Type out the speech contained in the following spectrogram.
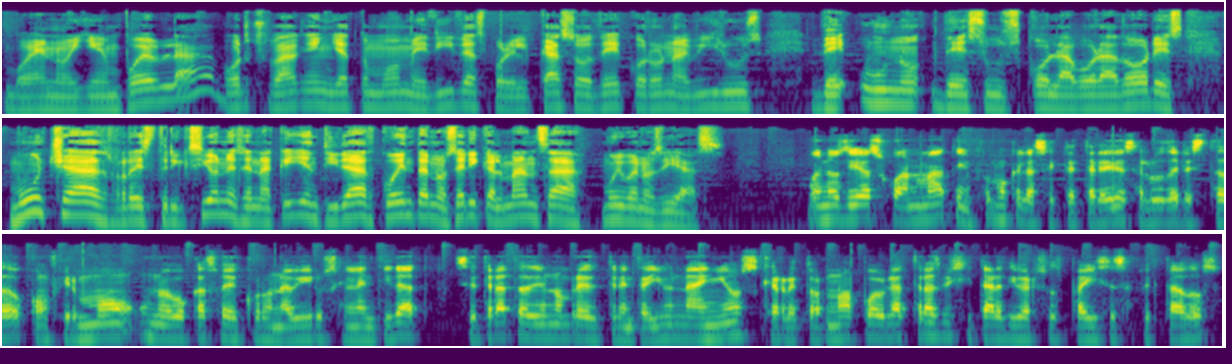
Bueno, y en Puebla, Volkswagen ya tomó medidas por el caso de coronavirus de uno de sus colaboradores. Muchas restricciones en aquella entidad. Cuéntanos, Erika Almanza. Muy buenos días. Buenos días, Juanma. Te informo que la Secretaría de Salud del Estado confirmó un nuevo caso de coronavirus en la entidad. Se trata de un hombre de 31 años que retornó a Puebla tras visitar diversos países afectados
